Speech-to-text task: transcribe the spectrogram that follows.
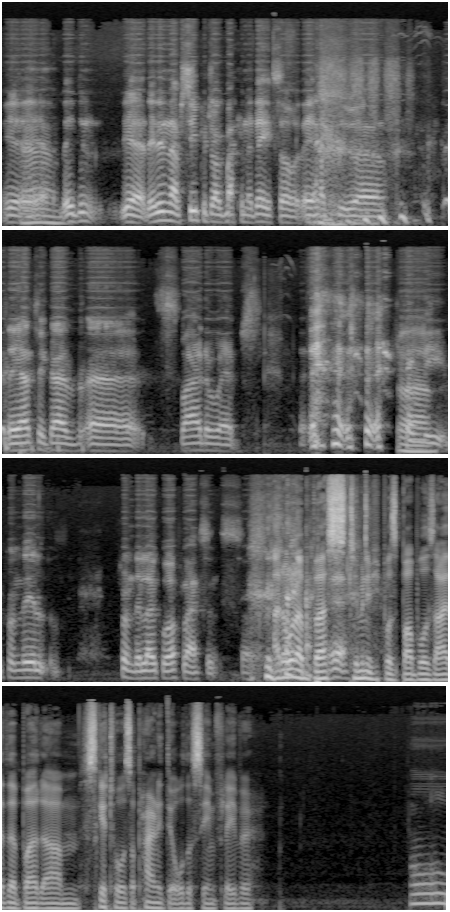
yeah, Damn. they didn't. Yeah, they didn't have Superdrug back in the day, so they had to. Uh, they had to grab uh, spider webs from Wow. the from the from the local off license. So. I don't want to burst Yeah. too many people's bubbles either, but um, Skittles apparently they're all the same flavor. Oh.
